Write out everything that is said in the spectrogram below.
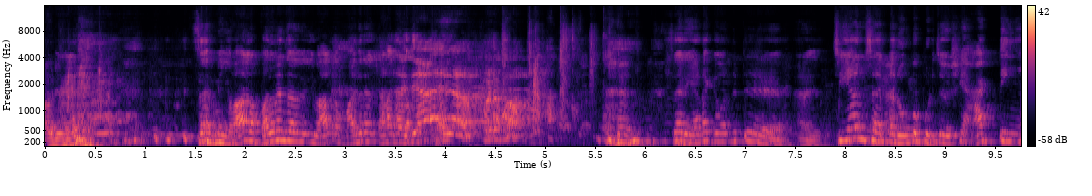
அவரு சார் நீங்க வாங்க பதினஞ்சாம் தேதி வாங்க மதுரை கணக்கு சார் எனக்கு வந்துட்டு சியான் சார்ட்ட ரொம்ப பிடிச்ச விஷயம் ஆக்டிங்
